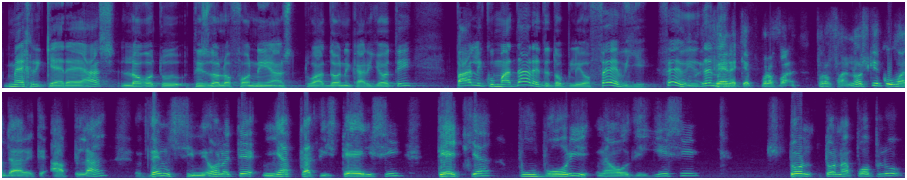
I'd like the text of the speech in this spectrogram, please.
μέχρι κεραίας λόγω του, της δολοφονίας του Αντώνη Καριώτη πάλι κουμαντάρεται το πλοίο, φεύγει. φεύγει δεν... Φαίνεται, προφα... προφανώς και κουμαντάρεται. Απλά δεν σημειώνεται μια καθυστέρηση τέτοια που μπορεί να οδηγήσει στον τον απόπλου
